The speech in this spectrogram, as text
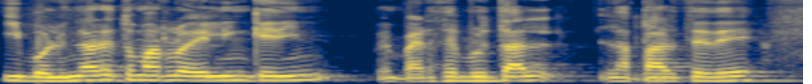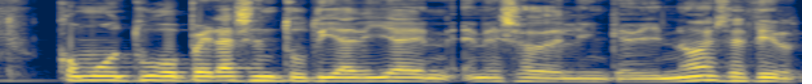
Y volviendo a retomarlo de LinkedIn, me parece brutal la parte de cómo tú operas en tu día a día en, en eso de LinkedIn, ¿no? Es decir,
